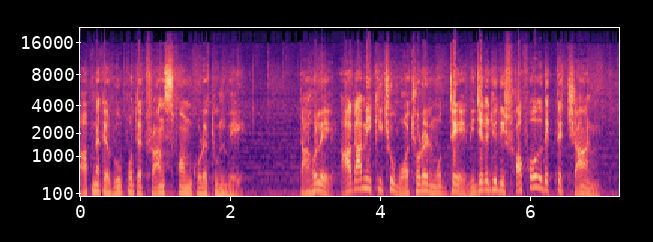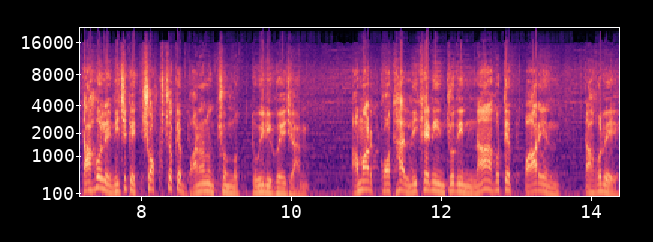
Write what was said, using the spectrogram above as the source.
আপনাকে রূপতে ট্রান্সফর্ম করে তুলবে। তাহলে আগামী কিছু বছরের মধ্যে নিজেকে যদি সফল দেখতে চান, তাহলে নিজেকে চকচকে বানানোর জন্য তৈরি হয়ে যান। আমার কথা লিখে নিন, যদি না হতে পারেন, তাহলে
